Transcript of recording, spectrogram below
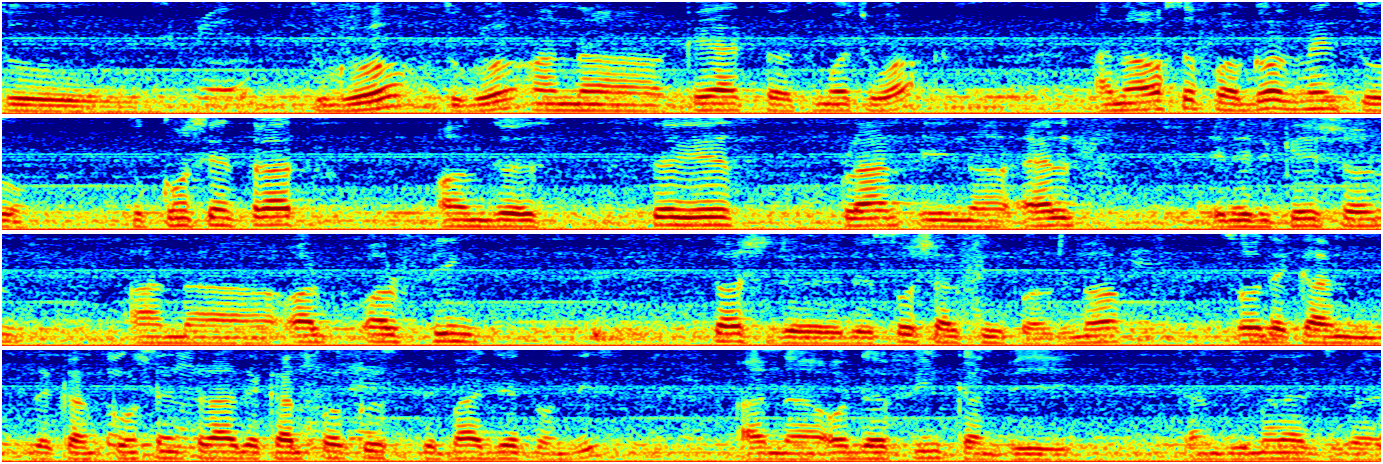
to to grow to grow, to grow and uh, create uh, too much work, and also for government to to concentrate on the serious plan in uh, health, in education, and uh, all all things touch the, the social people, you know. So they can they can focus concentrate, they can focus the budget on this, and uh, other things can be can be managed by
